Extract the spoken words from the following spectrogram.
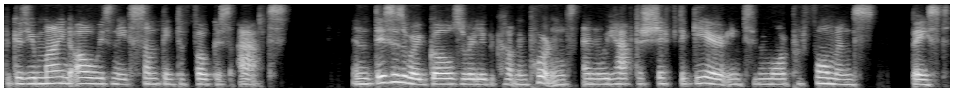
because your mind always needs something to focus at. And this is where goals really become important. And we have to shift the gear into more performance based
